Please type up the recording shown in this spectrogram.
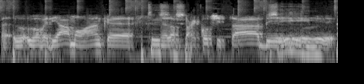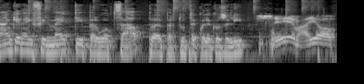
eh, lo, lo, vediamo anche sì, nella sì, precocità di... Sì, anche nei filmetti per Whatsapp, per tutte quelle cose lì. Sì, ma io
